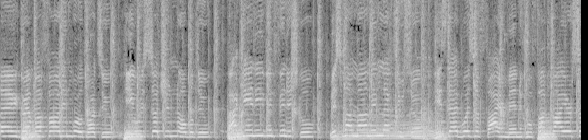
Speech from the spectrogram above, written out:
My grandpa fought in World War II. He was such a noble dude. I can't even finish school. Missed my mom and left too soon. His dad was a fireman who fought fire so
